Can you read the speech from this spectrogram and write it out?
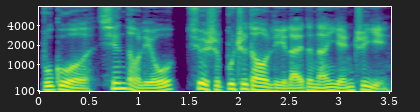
不过千道流却是不知道李来的难言之隐，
